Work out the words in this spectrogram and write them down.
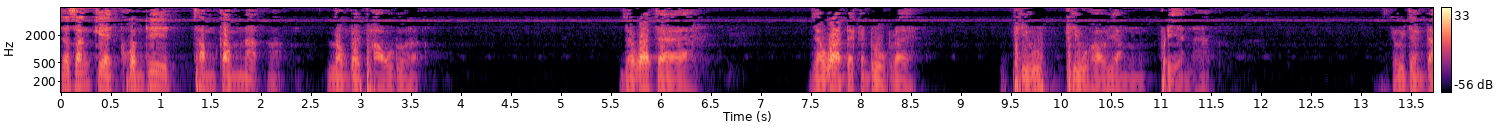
จะสังเกตคนที่ทำกรรมหนักอะลองไปเผาดูฮะอย่าว่าแต่ อย่าว่าแต่กระดูกเลย ผิวผิวเขายังเปลี่ยนนะฮะผิวยังด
